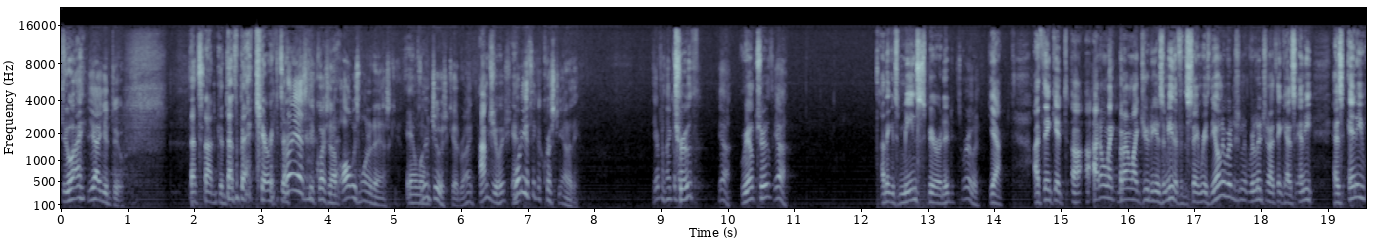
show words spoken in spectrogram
Do I? Yeah, you do. That's not good. That's bad character. Let me ask you a question I've always wanted to ask you. Yeah, what? You're a Jewish kid, right? I'm Jewish. yeah. What do you think of Christianity? You ever think about Truth? it? Yeah. Real truth? Yeah. I think it's mean spirited. Really? Yeah. I think it. Uh, I don't like, but I don't like Judaism either for the same reason. The only religion, religion I think has any has any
